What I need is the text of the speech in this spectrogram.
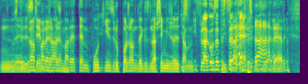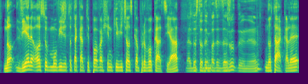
mm, Z tym transparentem. transparentem Putin, zrób porządek z naszymi, że I, tam... z- I flagą i ZSRR. ZSRR. No, wiele osób mówi, że to taka typowa sienkiewiczowska prowokacja. Ale dostał ten facet zarzuty, nie? No tak, ale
